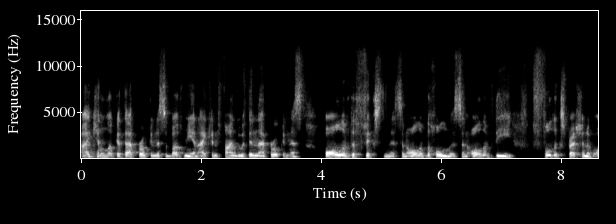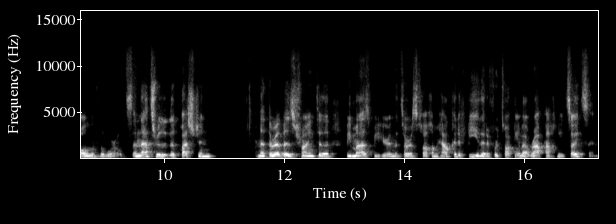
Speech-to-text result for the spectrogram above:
I can look at that brokenness above me and I can find within that brokenness all of the fixedness and all of the wholeness and all of the full expression of all of the worlds. And that's really the question that the Rebbe is trying to be masbi here in the Toras Chacham. How could it be that if we're talking about Rapach Nitzoitzin,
